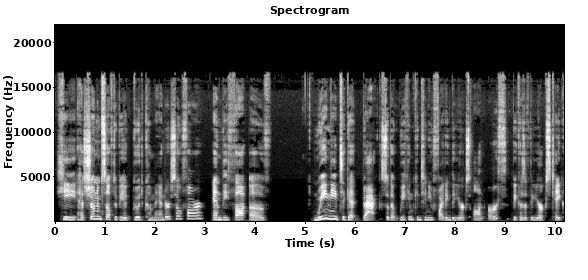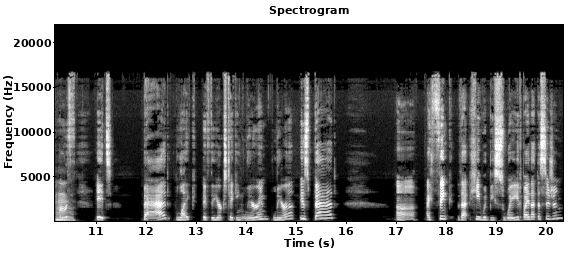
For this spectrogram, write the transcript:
he has shown himself to be a good commander so far and the thought of we need to get back so that we can continue fighting the Yeerks on Earth because if the Yeerks take Earth, it's bad. Like if the Yeerks taking Leera, Leera is bad. Uh, I think that he would be swayed by that decision,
